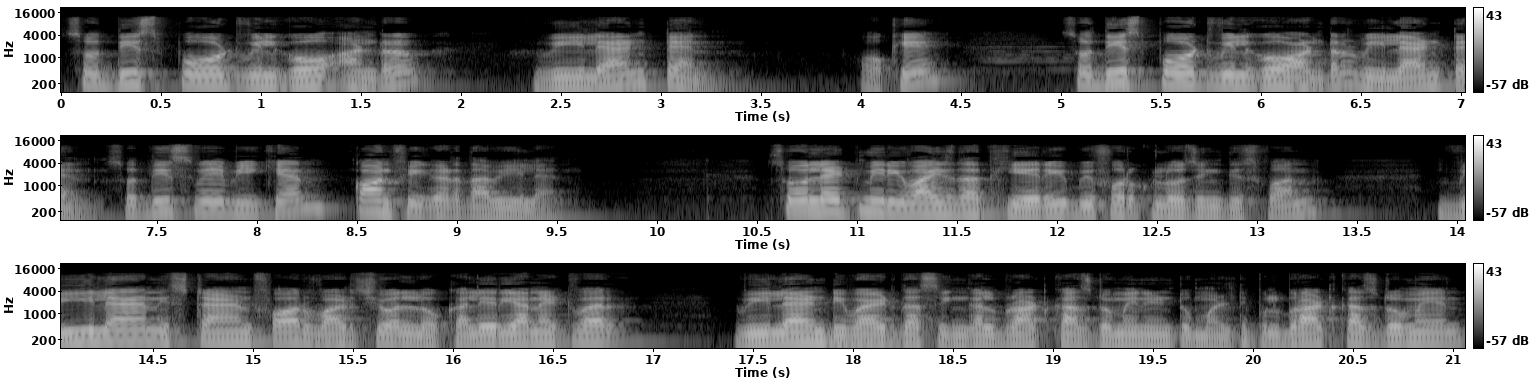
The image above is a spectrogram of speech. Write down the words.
so this port will go under VLAN 10 okay so this port will go under VLAN 10 so this way we can configure the VLAN so let me revise the theory before closing this one VLAN stand for Virtual Local Area Network. VLAN divide the single broadcast domain into multiple broadcast domain.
